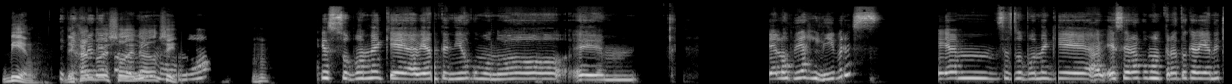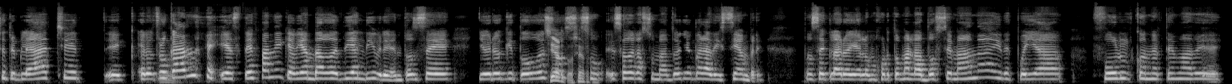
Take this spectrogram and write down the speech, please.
Bien, dejando eso de lado, sí. Que se supone que habían tenido como nuevo. Eh, en los días libres. Em, se supone que ese era como el trato que habían hecho Triple H, eh, el otro mm. Khan y Stephanie que habían dado días libres. Entonces, yo creo que todo eso, cierto, eso de la sumatoria para diciembre. Entonces, claro, y a lo mejor toman las dos semanas y después ya full con el tema de,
